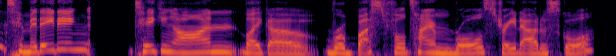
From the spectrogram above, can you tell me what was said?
intimidating taking on like a robust full time role straight out of school?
